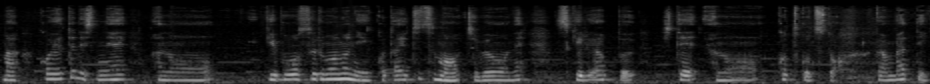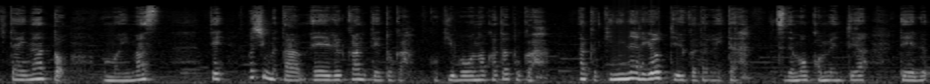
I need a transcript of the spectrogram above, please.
まあ、こうやってですねあの希望するものに応えつつも自分をねスキルアップしてあのコツコツと頑張っていきたいなと思います。でもしまたメール鑑定とかご希望の方とか何か気になるよっていう方がいたらいつでもコメントやレール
